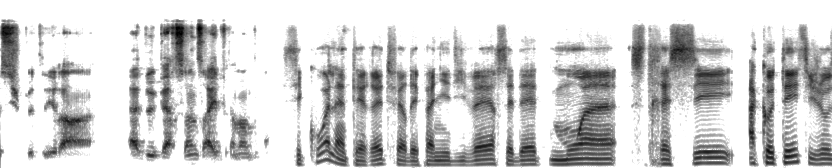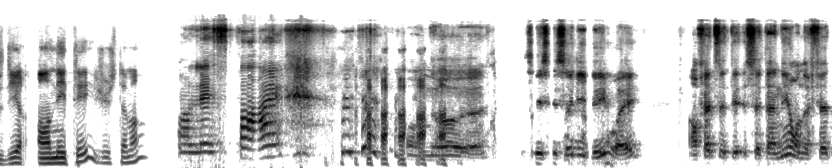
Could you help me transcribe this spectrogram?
si je peux dire, à deux personnes, ça aide vraiment beaucoup. C'est quoi l'intérêt de faire des paniers d'hiver? C'est d'être moins stressé à côté, si j'ose dire, en été, justement? On l'espère. Euh, c'est ça l'idée, oui. En fait, cette, année, on a fait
